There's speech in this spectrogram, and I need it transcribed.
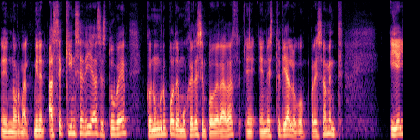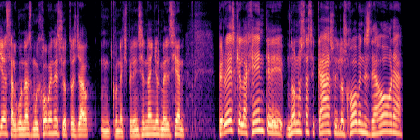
eh, normal. Miren, hace 15 días estuve con un grupo de mujeres empoderadas eh, en este diálogo, precisamente. Y ellas, algunas muy jóvenes y otras ya mm, con experiencia en años, me decían, pero es que la gente no nos hace caso y los jóvenes de ahora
